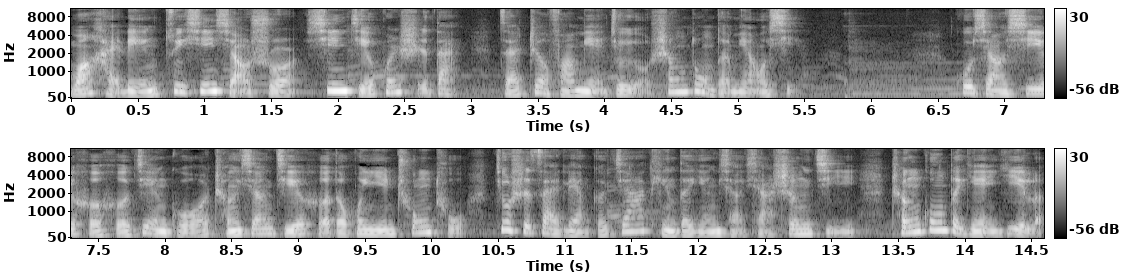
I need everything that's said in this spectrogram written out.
王海玲最新小说《新结婚时代》在这方面就有生动的描写。顾小西和何建国城乡结合的婚姻冲突，就是在两个家庭的影响下升级，成功的演绎了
